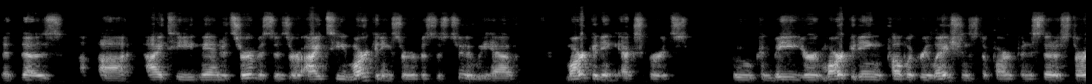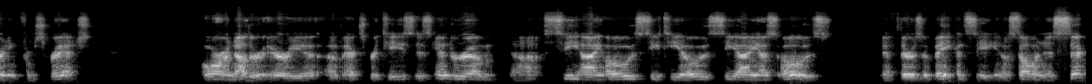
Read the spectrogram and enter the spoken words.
that does uh, IT managed services or IT marketing services too. We have marketing experts who can be your marketing public relations department instead of starting from scratch. Or another area of expertise is interim uh, CIOs, CTOs, CISOs. If there's a vacancy, you know, someone is sick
